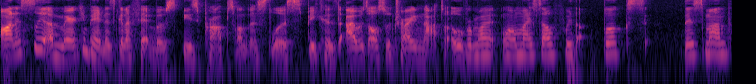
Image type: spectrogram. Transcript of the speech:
Honestly, American Panda is going to fit most of these props on this list because I was also trying not to overwhelm myself with books this month.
